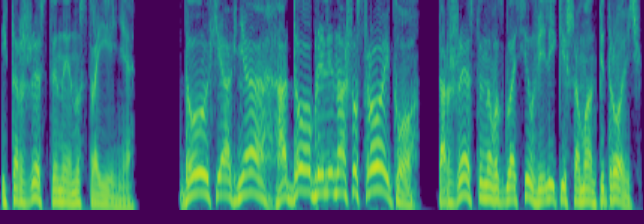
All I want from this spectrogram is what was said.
и торжественное настроение. «Духи огня одобрили нашу стройку!» — торжественно возгласил великий шаман Петрович.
